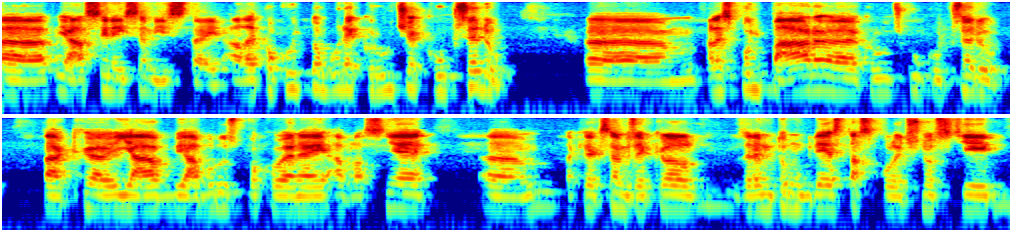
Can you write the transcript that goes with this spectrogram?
eh, já si nejsem jistý, ale pokud to bude krůček kupředu, eh, alespoň pár krůčků kupředu, tak já, já budu spokojený a vlastně, tak jak jsem řekl, vzhledem k tomu, kde je ta společnosti,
